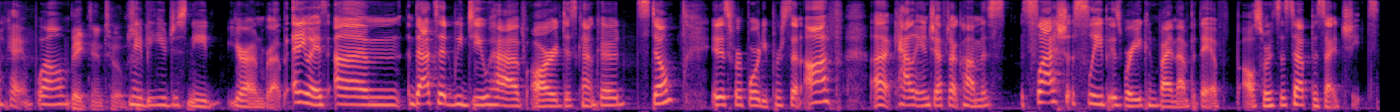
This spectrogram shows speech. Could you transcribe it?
okay, well, baked into them. Maybe you just need your own rub. Anyways, um, that said, we do have our discount code still. It is for 40% off. Uh, CallieandJeff.com is slash sleep is where you can find that, but they have all sorts of stuff besides sheets.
